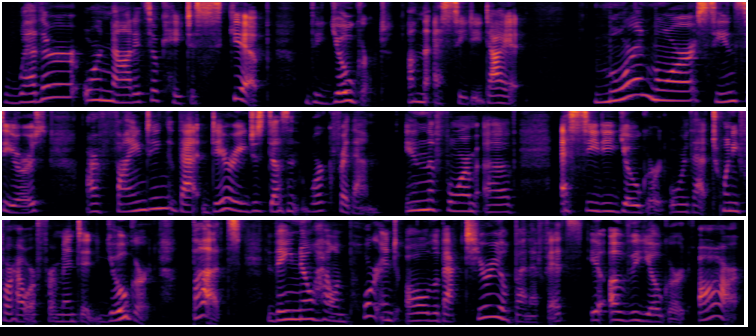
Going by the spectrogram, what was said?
whether or not it's okay to skip the yogurt on the SCD diet. More and more CNCers are finding that dairy just doesn't work for them in the form of SCD yogurt or that 24 hour fermented yogurt. But they know how important all the bacterial benefits of the yogurt are.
